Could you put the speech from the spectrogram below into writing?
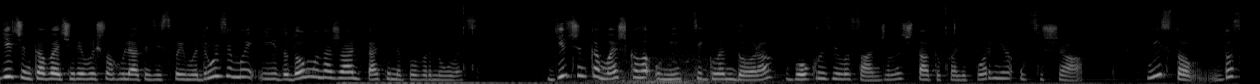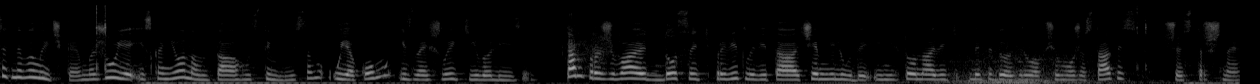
Дівчинка ввечері вийшла гуляти зі своїми друзями і додому, на жаль, так і не повернулась. Дівчинка мешкала у місті Глендора в окрузі Лос-Анджелес, штату Каліфорнія у США. Місто досить невеличке, межує із каньйоном та густим лісом, у якому і знайшли тіло Лізі. Там проживають досить привітливі та чемні люди, і ніхто навіть не підозрював, що може статись щось страшне.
